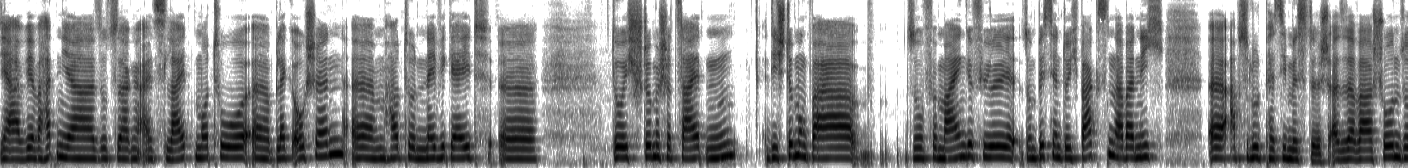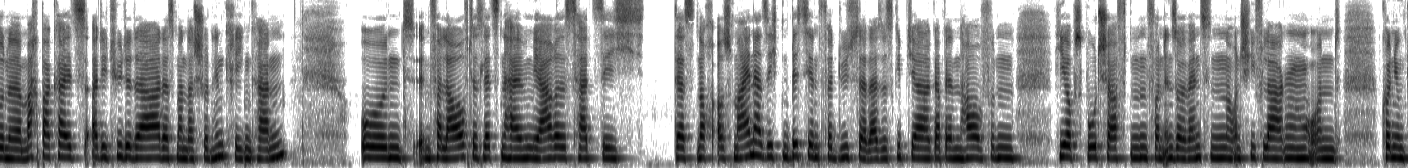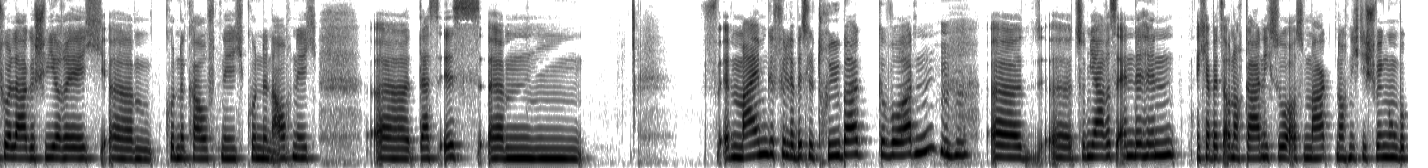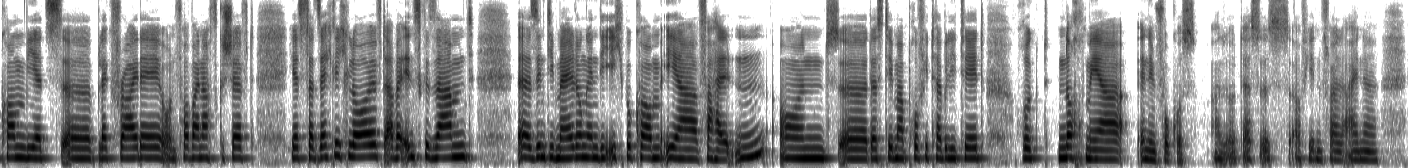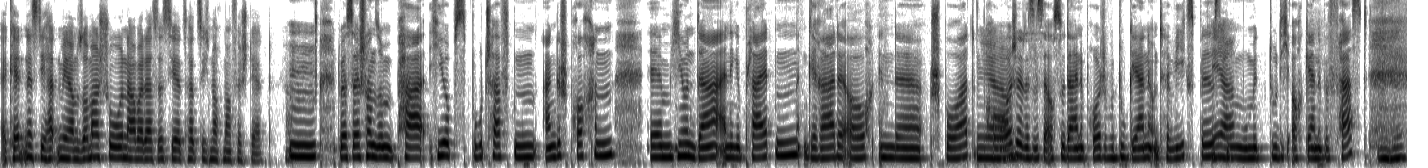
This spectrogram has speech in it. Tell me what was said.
Ja, wir hatten ja sozusagen als Leitmotto äh, Black Ocean, ähm, How to Navigate äh, durch stürmische Zeiten. Die Stimmung war so für mein Gefühl so ein bisschen durchwachsen, aber nicht äh, absolut pessimistisch. Also da war schon so eine Machbarkeitsattitüde da, dass man das schon hinkriegen kann. Und im Verlauf des letzten halben Jahres hat sich das noch aus meiner Sicht ein bisschen verdüstert. Also es gibt ja, gab ja einen Haufen Hiobsbotschaften von Insolvenzen und Schieflagen und Konjunkturlage schwierig, ähm, Kunde kauft nicht, Kundin auch nicht. Äh, das ist ähm, in meinem Gefühl ein bisschen trüber geworden mhm. äh, äh, zum Jahresende hin ich habe jetzt auch noch gar nicht so aus dem Markt noch nicht die Schwingung bekommen, wie jetzt äh, Black Friday und Vorweihnachtsgeschäft jetzt tatsächlich läuft. Aber insgesamt äh, sind die Meldungen, die ich bekomme, eher verhalten. Und äh, das Thema Profitabilität rückt noch mehr in den Fokus. Also das ist auf jeden Fall eine Erkenntnis, die hatten wir im Sommer schon, aber das ist jetzt, hat sich nochmal verstärkt. Ja. Mm, du hast ja schon so ein paar Hiobs-Botschaften angesprochen. Ähm, hier und da einige Pleiten, gerade auch in der Sportbranche. Ja. Das ist ja auch so deine Branche, wo du gerne unterwegs bist ja. und womit du dich auch gerne befasst. Mhm.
